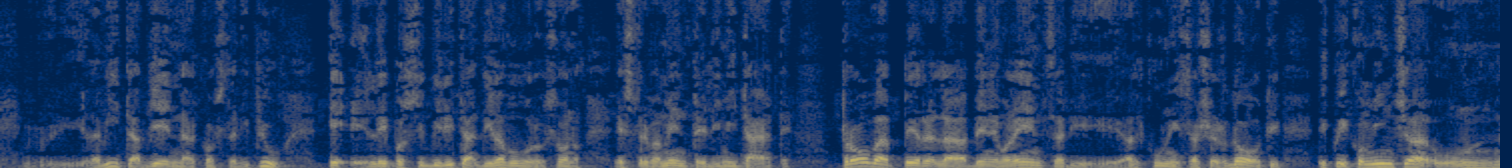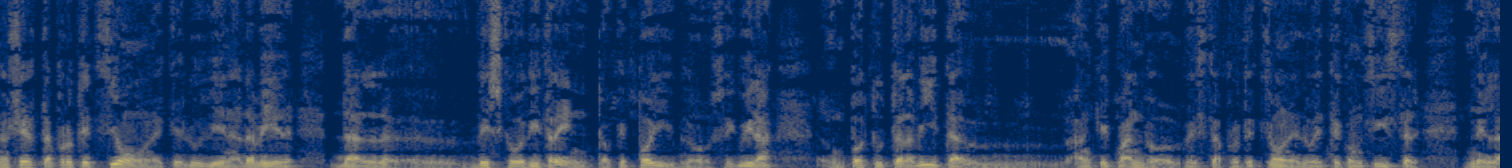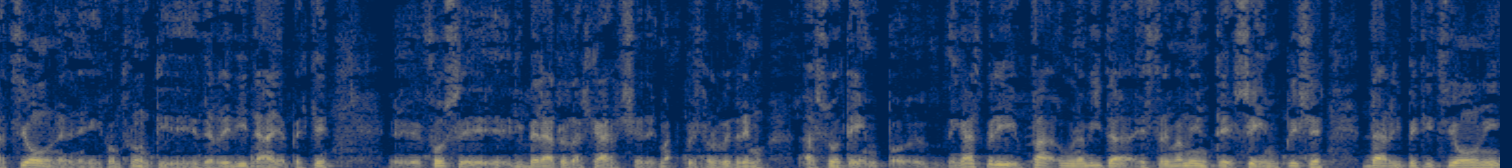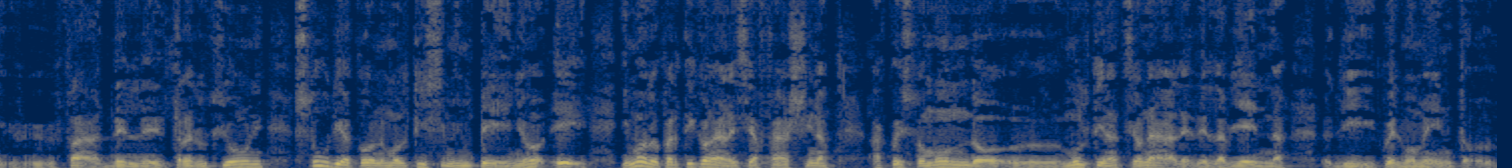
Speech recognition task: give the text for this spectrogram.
la vita a Vienna costa di più e le possibilità di lavoro sono estremamente limitate. Trova per la benevolenza di alcuni sacerdoti e qui comincia una certa protezione che lui viene ad avere dal vescovo di Trento, che poi lo seguirà un po' tutta la vita, mm, anche quando questa protezione dovette consistere nell'azione nei confronti del re d'Italia perché eh, fosse liberato dal carcere, ma questo lo vedremo a suo tempo. De Gasperi fa una vita estremamente semplice, dà ripetizioni, fa delle traduzioni, studia con moltissimo impegno e in modo particolare si affascina a questo mondo eh, multinazionale della Vienna di quel momento.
